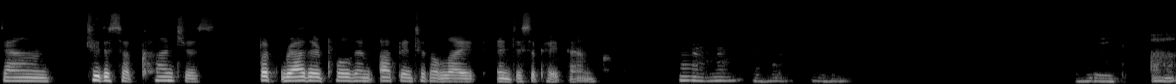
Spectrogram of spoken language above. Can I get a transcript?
down to the subconscious, but rather pull them up into the light and dissipate them. Mm-hmm, mm-hmm, mm-hmm. Uh,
